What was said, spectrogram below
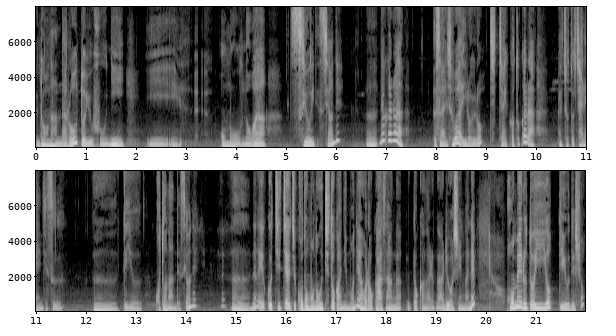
どうなんだろうというふうに思うのは強いですよね。うん、だから最初はいろいろちっちゃいことからちょっとチャレンジする、うん、っていうことなんですよね。うん、なんかよくちっちゃいうち子供のうちとかにもねほらお母さんがとかが両親がね褒めるといいよって言うでしょ。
